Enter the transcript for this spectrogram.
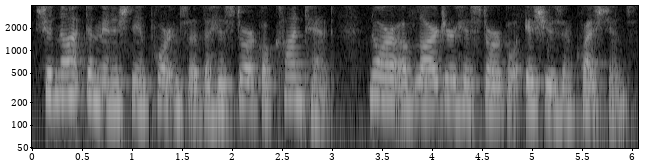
should not diminish the importance of the historical content nor of larger historical issues and questions.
